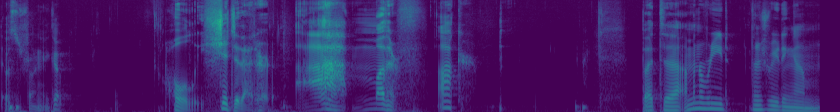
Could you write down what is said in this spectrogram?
That was a strong hiccup. Holy shit, did that hurt? Ah, motherfucker. But uh, I'm gonna read, finish reading um,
